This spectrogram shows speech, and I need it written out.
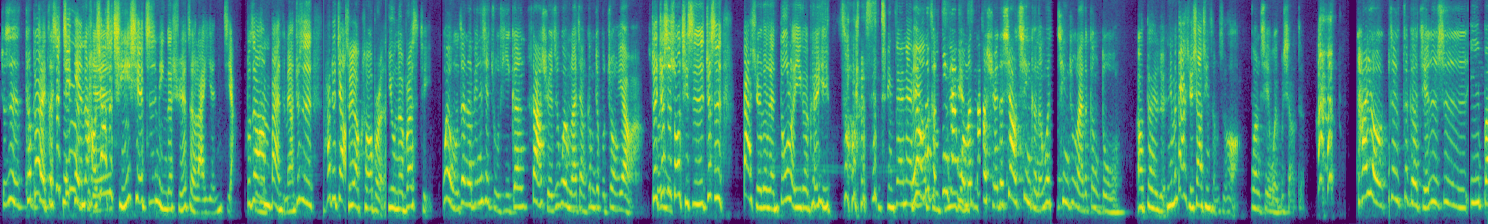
就是他对。可是今年的好像是请一些知名的学者来演讲，不知道他们办怎么样。就是他就叫 Three October University，为我们在那边那些主题跟大学，就为我们来讲根本就不重要啊。所以就是说，其实就是大学的人多了一个可以。做的事情在那没有那个，应该我们大学的校庆可能会庆祝来的更多哦。对对，你们大学校庆什么时候？忘记我也不晓得。还有这这个节日是一八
